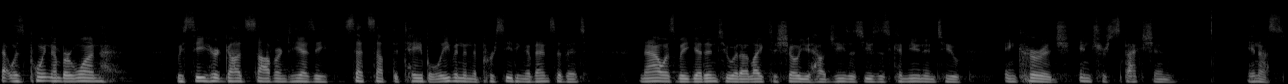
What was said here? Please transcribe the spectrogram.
That was point number one. We see here God's sovereignty as he sets up the table, even in the preceding events of it. Now, as we get into it, I'd like to show you how Jesus uses communion to encourage introspection in us.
